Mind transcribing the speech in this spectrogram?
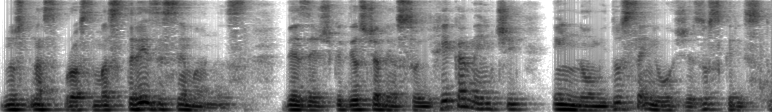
nos, nas próximas 13 semanas. Desejo que Deus te abençoe ricamente, em nome do Senhor Jesus Cristo.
